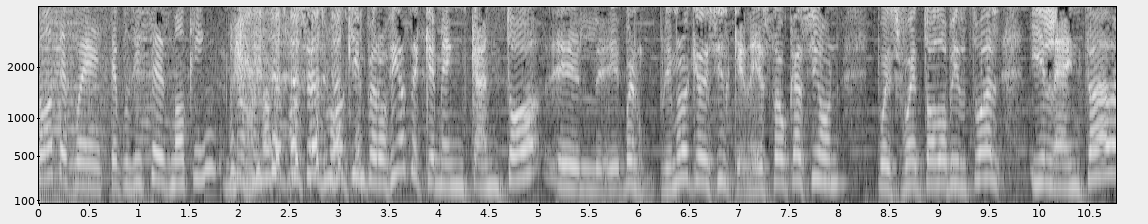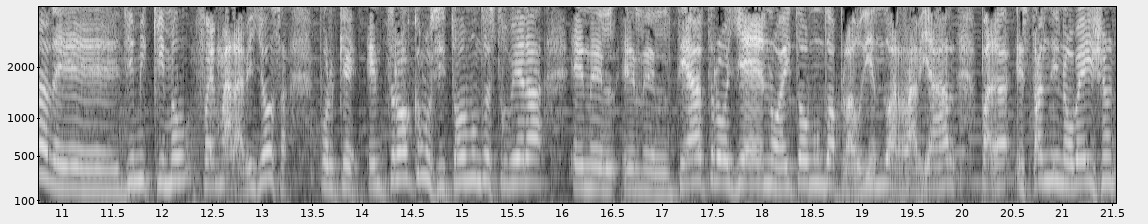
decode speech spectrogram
¿Cómo te fue? ¿Te pusiste smoking? No, no me puse smoking, pero fíjate que me encantó el... Eh, bueno, primero hay que decir que en esta ocasión, pues fue todo virtual. Y la entrada de Jimmy Kimmel fue maravillosa, porque entró como si todo el mundo estuviera en el, en el teatro lleno, ahí todo el mundo aplaudiendo a rabiar, para standing ovation,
